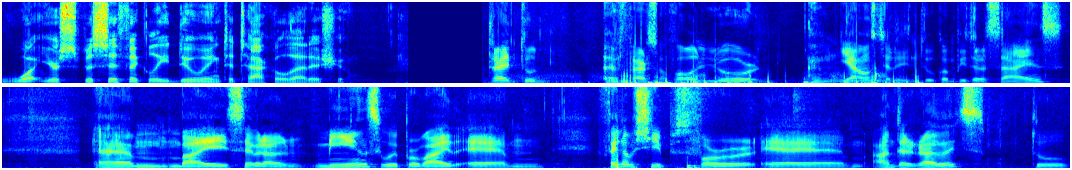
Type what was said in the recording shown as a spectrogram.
what you're specifically doing to tackle that issue. Try to, uh, first of all, lure youngsters into computer science um, by several means. We provide um, fellowships for um, undergraduates to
